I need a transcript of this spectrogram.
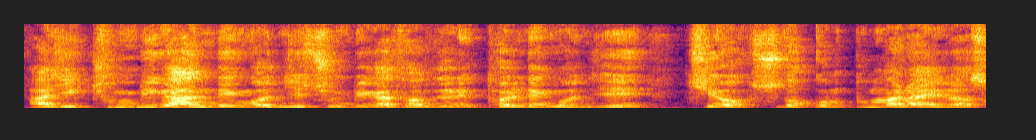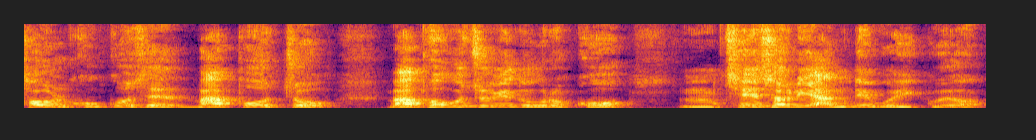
아직 준비가 안 된 건지 준비가 덜 된 건지 지역 수도권뿐만 아니라 서울 곳곳에 마포 쪽 마포구 쪽에도 그렇고 음, 제설이 안 되고 있고요.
